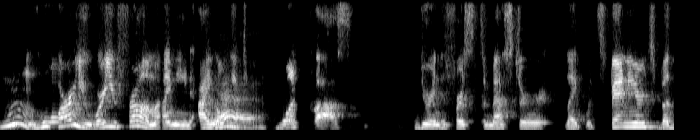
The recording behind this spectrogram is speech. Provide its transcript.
hmm, who are you? Where are you from? I mean, I only took one class during the first semester, like with Spaniards, but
